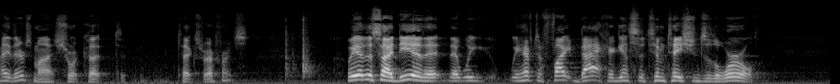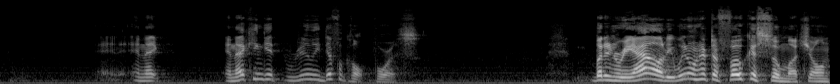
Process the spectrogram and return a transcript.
Hey, there's my shortcut text reference we have this idea that, that we, we have to fight back against the temptations of the world. And, and, that, and that can get really difficult for us. But in reality, we don't have to focus so much on,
